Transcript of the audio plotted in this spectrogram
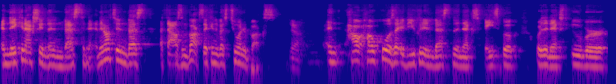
and they can actually then invest in it. And they don't have to invest a thousand bucks; they can invest two hundred bucks. Yeah. And how how cool is that if you could invest in the next Facebook or the next Uber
